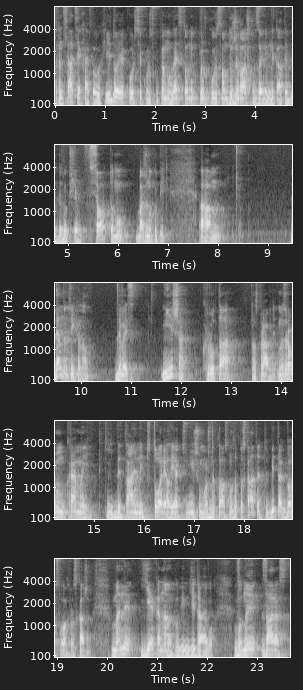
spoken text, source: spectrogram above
Трансляція хайпових відео є курсі, курс купив, молодець. Хто не купив курс, вам дуже важко взагалі вникати буде взагалі все, тому бажано купіть. Йдемо на твій канал. Дивись, ніша крута. Насправді, ми зробимо окремий такий детальний туторіал, як цю нішу можна класно запускати. Тобі так двох словах розкажемо. У мене є канали по BMG Drive. Вони зараз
